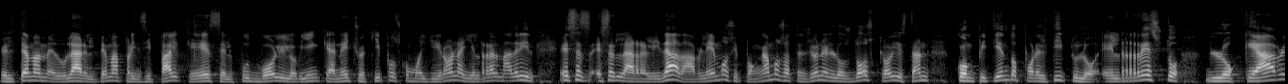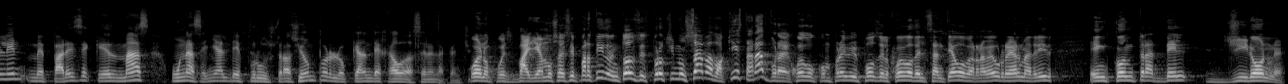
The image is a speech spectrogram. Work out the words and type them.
el tema medular, el tema principal que es el fútbol y lo bien que han hecho equipos como el Girona y el Real Madrid. Esa es, esa es la realidad. Hablemos y pongamos atención en los dos que hoy están compitiendo por el título. El resto, lo que hablen, me parece que es más una señal de frustración por lo que han dejado de hacer en la cancha. Bueno, pues vayamos a ese partido. Entonces, próximo sábado, aquí estará fuera de juego con previo y post del juego del Santiago Bernabéu Real Madrid en contra del Girona.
